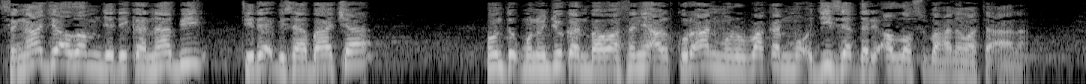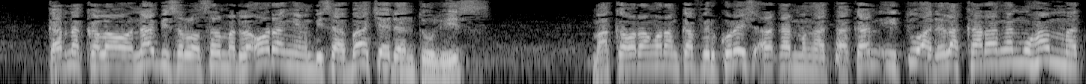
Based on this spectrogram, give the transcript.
Sengaja Allah menjadikan Nabi tidak bisa baca untuk menunjukkan bahwasanya Al-Quran merupakan mukjizat dari Allah Subhanahu Wa Taala. Karena kalau Nabi SAW adalah orang yang bisa baca dan tulis, maka orang-orang kafir Quraisy akan mengatakan itu adalah karangan Muhammad.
